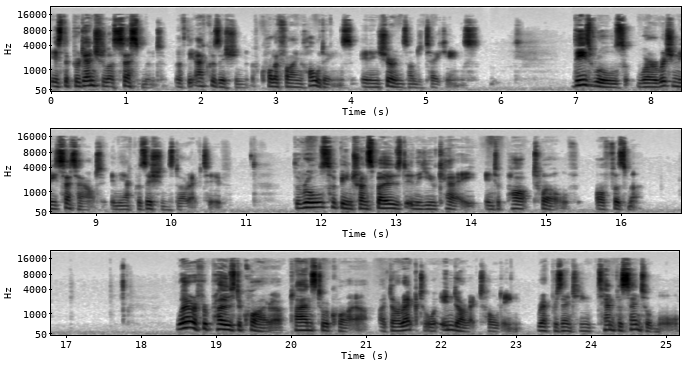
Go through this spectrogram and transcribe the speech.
is the prudential assessment of the acquisition of qualifying holdings in insurance undertakings. These rules were originally set out in the Acquisitions Directive. The rules have been transposed in the UK into Part 12 of FSMA. Where a proposed acquirer plans to acquire a direct or indirect holding representing 10% or more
